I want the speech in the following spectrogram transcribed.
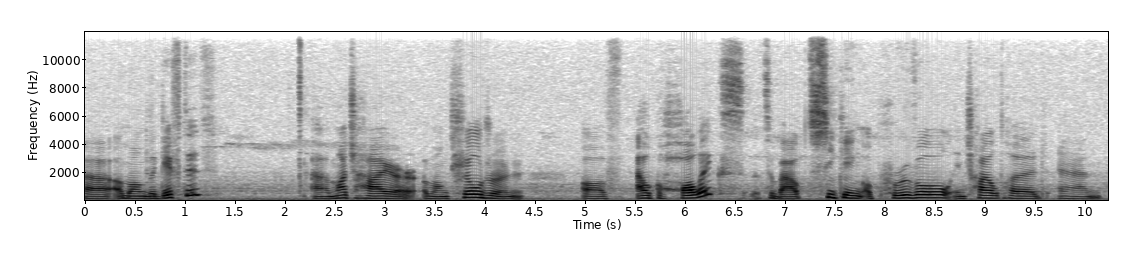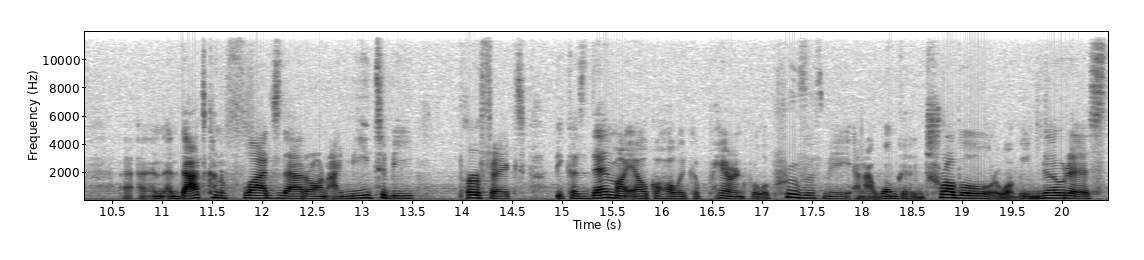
uh, among the gifted, uh, much higher among children of alcoholics. It's about seeking approval in childhood and, and, and that kind of flags that on. I need to be perfect because then my alcoholic parent will approve of me and I won't get in trouble or won't be noticed.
